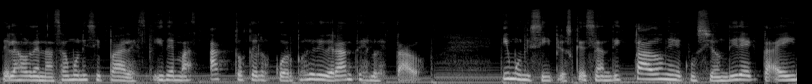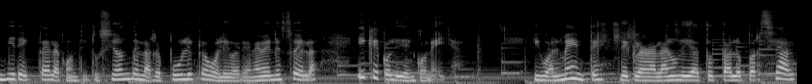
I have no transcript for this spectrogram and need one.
de las ordenanzas municipales y demás actos de los cuerpos deliberantes de los estados y municipios que se han dictado en ejecución directa e indirecta de la Constitución de la República Bolivariana de Venezuela y que coliden con ella. Igualmente, declarar la nulidad total o parcial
